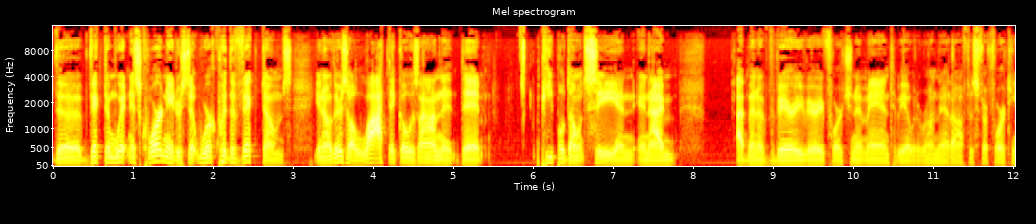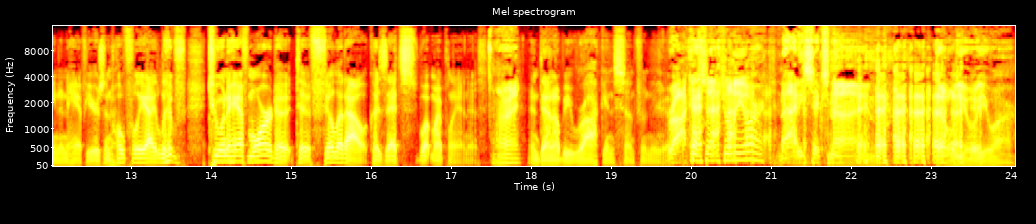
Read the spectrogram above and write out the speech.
the victim witness coordinators that work with the victims. You know, there's a lot that goes on that that people don't see, and and I'm. I've been a very, very fortunate man to be able to run that office for 14 and a half years, and hopefully I live two and a half more to, to fill it out because that's what my plan is. All right. And then I'll be rocking Central New York. Rocket Central New York, 96.9 WOUR.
